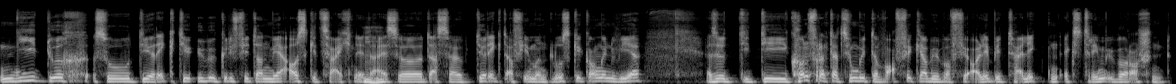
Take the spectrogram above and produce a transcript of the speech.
nie durch so direkte Übergriffe dann mehr ausgezeichnet. Mhm. Also, dass er direkt auf jemand losgegangen wäre. Also, die, die Konfrontation mit der Waffe, glaube ich, war für alle Beteiligten extrem überraschend.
